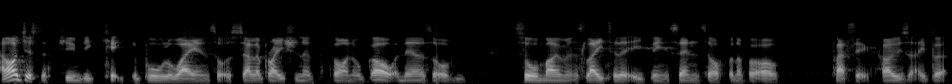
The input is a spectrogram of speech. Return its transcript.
And I just assumed he kicked the ball away in sort of celebration of the final goal, and then I sort of saw moments later that he'd been sent off, and I thought, oh, classic Jose. But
